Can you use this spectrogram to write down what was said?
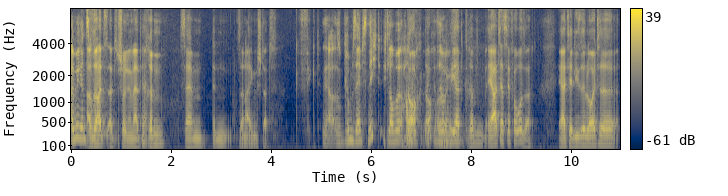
übrigens. Also hat, hat Entschuldigung, hat Ja. Grimm Sam in seiner eigenen Stadt gefickt. Ja, also Grimm selbst nicht. Ich glaube, Doch, Hamburg doch, selber irgendwie gefickt. hat Grimm, er hat das ja verursacht. Er hat ja diese Leute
